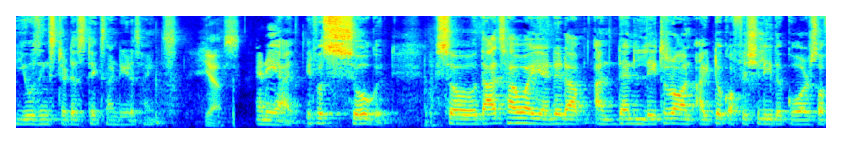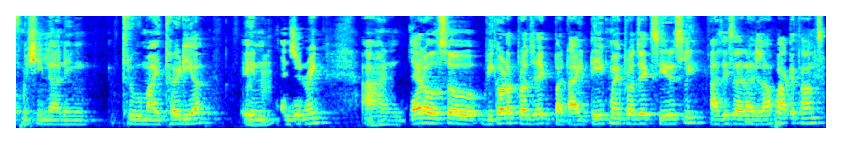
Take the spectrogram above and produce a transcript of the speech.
using statistics and data science Yes. and AI. It was so good. So that's how I ended up. And then later on, I took officially the course of machine learning through my third year in mm-hmm. engineering. Mm-hmm. And there also, we got a project, but I take my project seriously. As I said, I love hackathons.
